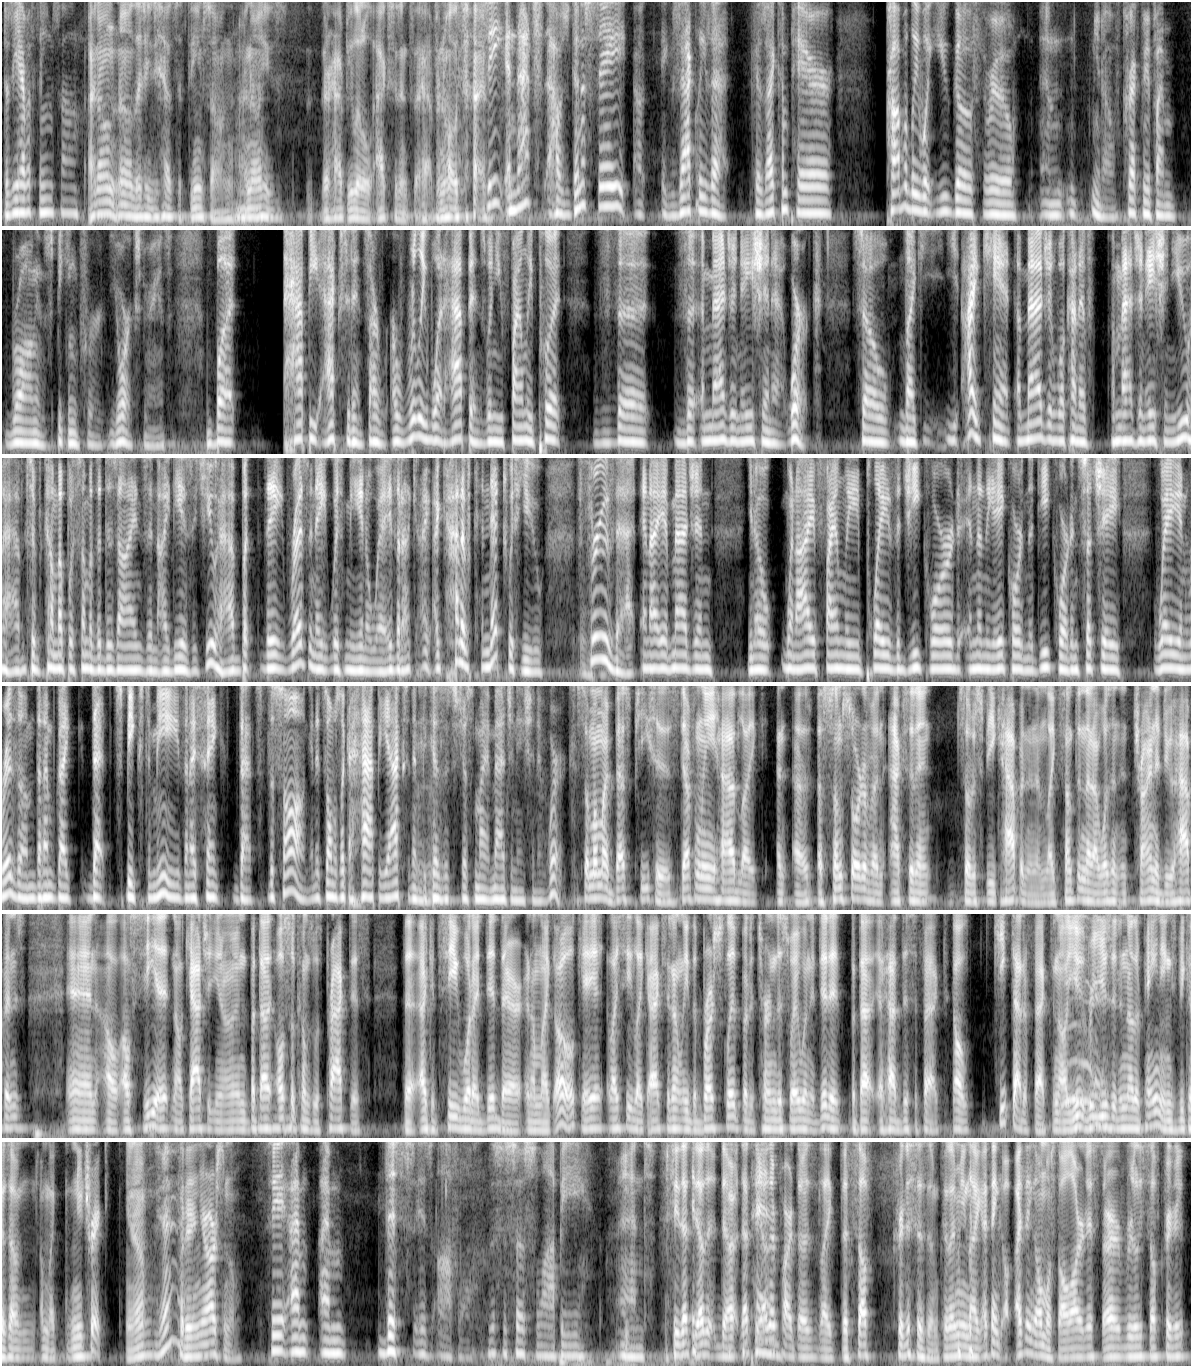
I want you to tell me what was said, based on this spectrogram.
Does he have a theme song? I don't know that he has a theme song. Okay. I know he's they're happy little accidents that happen all the time. See, and that's I was gonna say uh, exactly that because I compare probably what you go through, and you know, correct me if I'm wrong and speaking for your experience, but happy accidents are, are really what happens when you finally put the the imagination at work. So like I can't imagine what kind of imagination you have to come up with some of the designs and ideas that you have, but they resonate with me in a way that I, I, I kind of connect with you through that. And I imagine, you know, when I finally play the G chord and then the A chord and the D chord in such a way in rhythm that I'm like that speaks to me, then I think that's the song, and it's almost like a happy accident mm-hmm. because it's just my imagination at work. Some of my best pieces definitely had like an, a, a, some sort of an accident so to speak, happen in them. Like something that I wasn't trying to do happens, and I'll, I'll see it and I'll catch it, you know. And but that also comes with practice. That I could see what I did there, and I'm like, oh, okay. I see like accidentally the brush slipped, but it turned this way when it did it, but that it had this effect. I'll keep that effect and I'll yeah. use, reuse it in other paintings because I'm I'm like new trick, you know. Yeah. Put it in your arsenal. See, I'm I'm. This is awful. This is so sloppy and see that's the other the, that's the, the other part though is like the self criticism because I mean, like I think I think almost all artists are really self critical.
